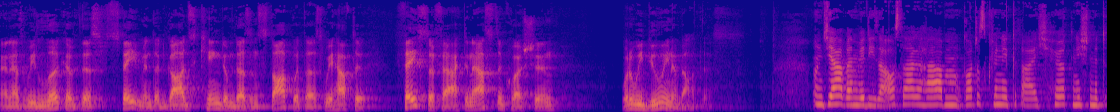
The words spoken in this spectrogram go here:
And as we look at this statement that God's kingdom doesn't stop with us, we have to face the fact and ask the question what are we doing about this? Und ja, wenn wir diese Aussage haben, Gottes Königreich hört nicht mit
